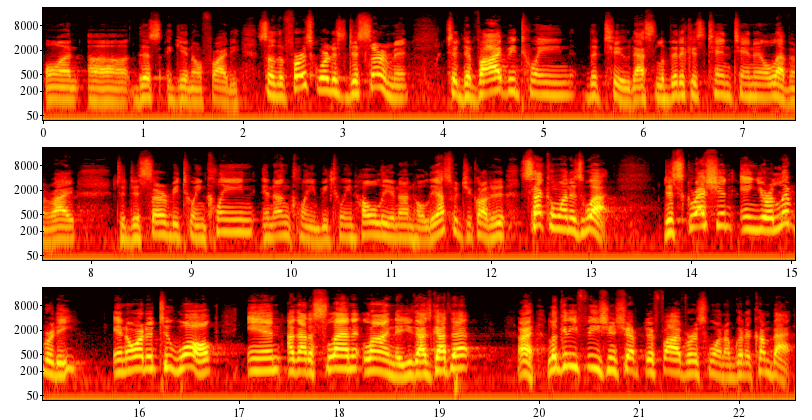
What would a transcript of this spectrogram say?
on uh, this again on Friday. So the first word is discernment to divide between the two. That's Leviticus 10, 10, and 11, right? To discern between clean and unclean, between holy and unholy. That's what you call it. Second one is what? Discretion in your liberty in order to walk in, I got a slanted line there. You guys got that? All right, look at Ephesians chapter 5, verse 1. I'm going to come back.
